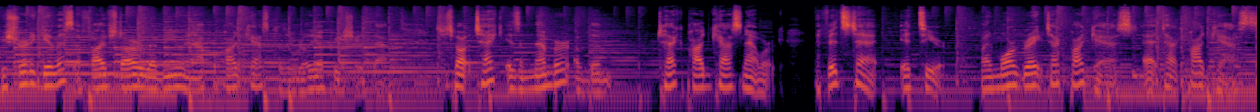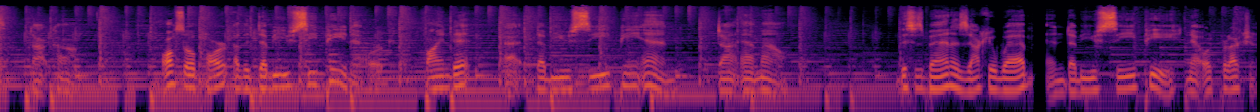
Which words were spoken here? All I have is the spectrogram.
Be sure to give us a five star review in Apple Podcasts because we really appreciate that. Serious About Tech is a member of the Tech Podcast Network. If it's tech, it's here. Find more great tech podcasts at techpodcasts.com. Also a part of the WCP network. Find it at WCPN.ml. This has been a Zachary Webb and WCP network production.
